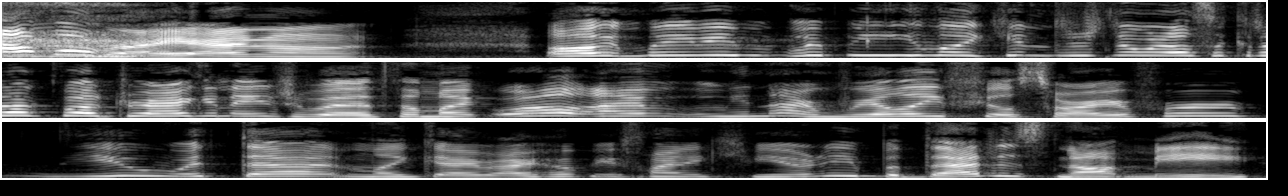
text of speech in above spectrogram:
I'm all right. I don't. Oh, maybe maybe like you know, there's no one else I can talk about Dragon Age with. I'm like, well, I mean, I really feel sorry for you with that, and like, I, I hope you find a community, but that is not me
